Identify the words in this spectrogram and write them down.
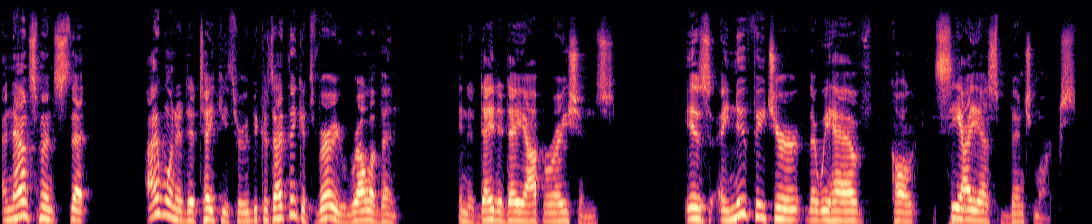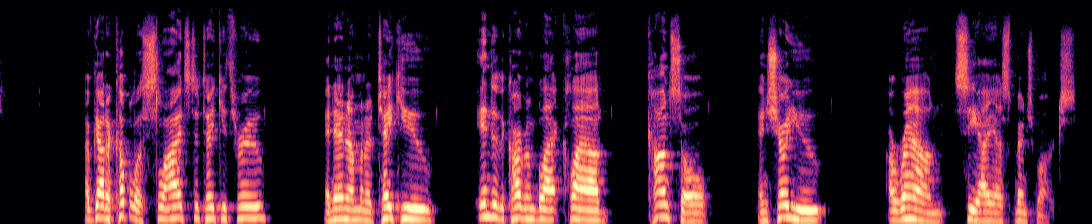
announcements that I wanted to take you through because I think it's very relevant in the day to day operations is a new feature that we have called CIS benchmarks. I've got a couple of slides to take you through, and then I'm going to take you into the Carbon Black Cloud console and show you around CIS benchmarks.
